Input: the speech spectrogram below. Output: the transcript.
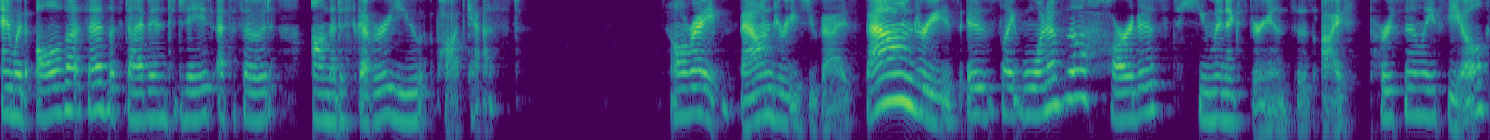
And with all of that said, let's dive into today's episode on the Discover You podcast. All right, boundaries, you guys. Boundaries is like one of the hardest human experiences I personally feel.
